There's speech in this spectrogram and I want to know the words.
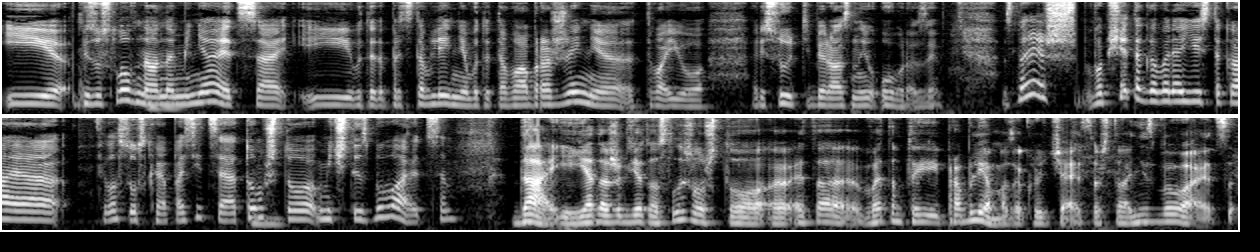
и, безусловно, mm-hmm. она меняется, и вот это представление, вот это воображение твое рисует тебе разные образы. Знаешь, вообще-то говоря, есть такая философская позиция о том, mm-hmm. что мечты сбываются. Да, и я даже где-то слышал, что э, это в этом-то и проблема заключается, что они сбываются.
